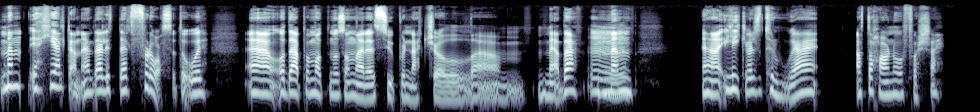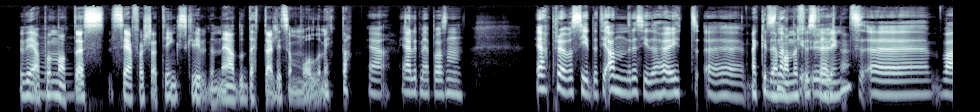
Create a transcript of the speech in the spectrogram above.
Men jeg er helt enig. Det er, litt, det er et flåsete ord. Eh, og det er på en måte noe sånn derre supernatural um, med det. Men eh, likevel så tror jeg at det har noe for seg. Ved å på en måte se for seg ting, skrive det ned, og dette er liksom målet mitt, da. Ja, jeg er litt med på sånn Ja, prøve å si det til andre, si det høyt. Uh, Er ikke det snakke ut uh, hva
